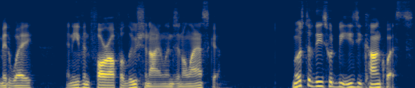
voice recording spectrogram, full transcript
Midway, and even far off Aleutian Islands in Alaska. Most of these would be easy conquests,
